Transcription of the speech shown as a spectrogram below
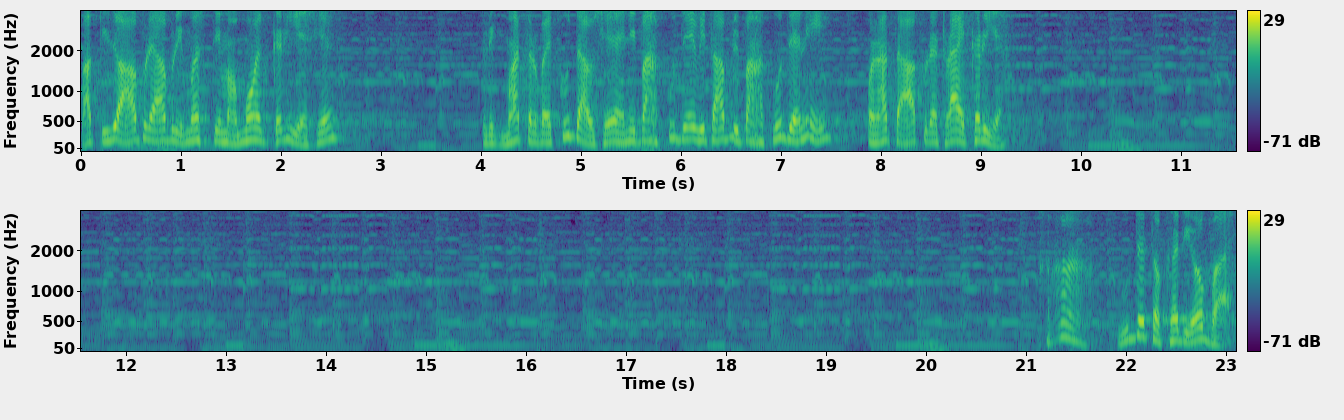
બાકી જો આપણે આપણી મસ્તીમાં મોજ કરીએ છીએ, એટલે માત્ર ભાઈ કૂદાવશે, એની પાસે કૂદે એવી તો આપણી પાસે કૂદે નહીં, પણ આ તો આપણે ટ્રાય કરીએ. હા ઉદે તો ખરી હો ભાઈ.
